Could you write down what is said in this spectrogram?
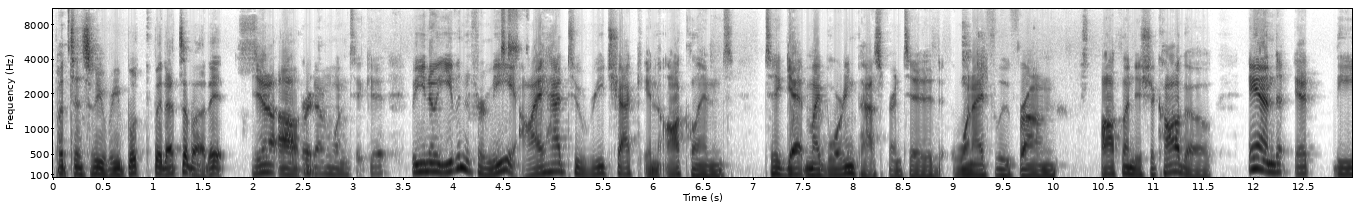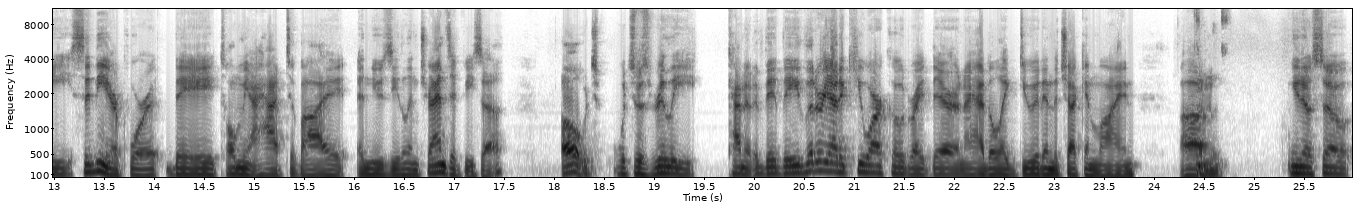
potentially rebooked. But that's about it. Yeah, um, operate on one ticket. But you know, even for me, I had to recheck in Auckland to get my boarding pass printed when I flew from Auckland to Chicago, and at the Sydney airport, they told me I had to buy a New Zealand transit visa. Oh, which which was really kind of they, they literally had a QR code right there, and I had to like do it in the check-in line. Um, you know, so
